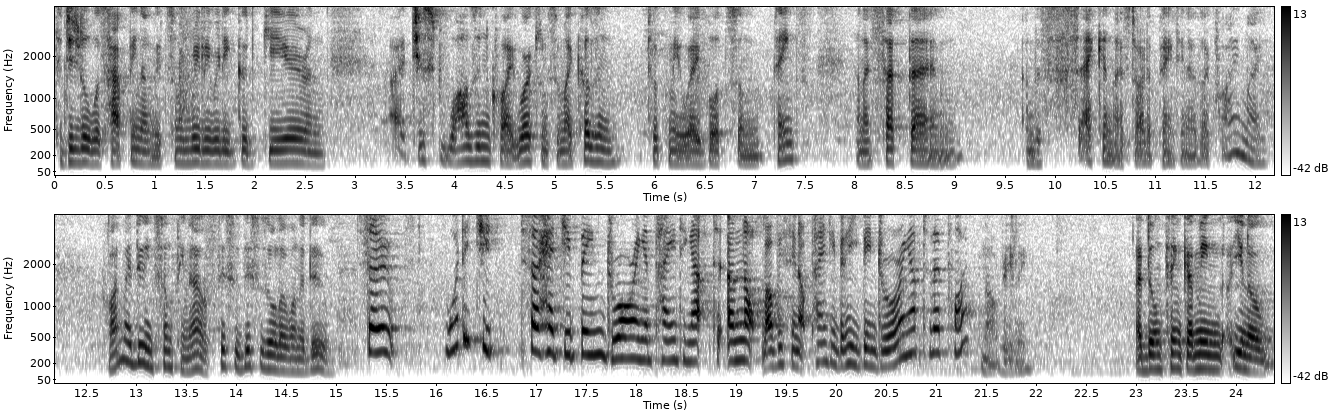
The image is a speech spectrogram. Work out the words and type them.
to digital was happening, and with some really really good gear, and it just wasn't quite working. So my cousin took me away, bought some paints, and I sat down. And the second I started painting, I was like, "Why am I, why am I doing something else? This is this is all I want to do." So, what did you? So, had you been drawing and painting up to? I'm not obviously not painting, but had you been drawing up to that point? Not really. I don't think. I mean, you know,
